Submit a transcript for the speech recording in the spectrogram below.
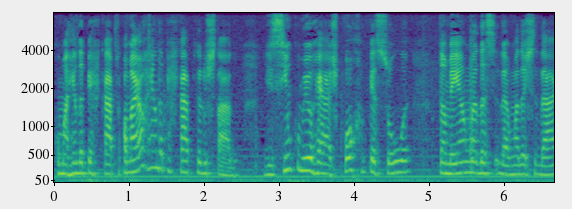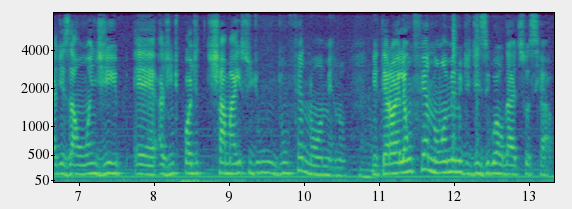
com uma renda per capita, com a maior renda per capita do estado, de 5 mil reais por pessoa, também é uma das, da- uma das cidades onde a gente pode chamar isso de um, de um fenômeno. Niterói ela é um fenômeno de desigualdade social.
